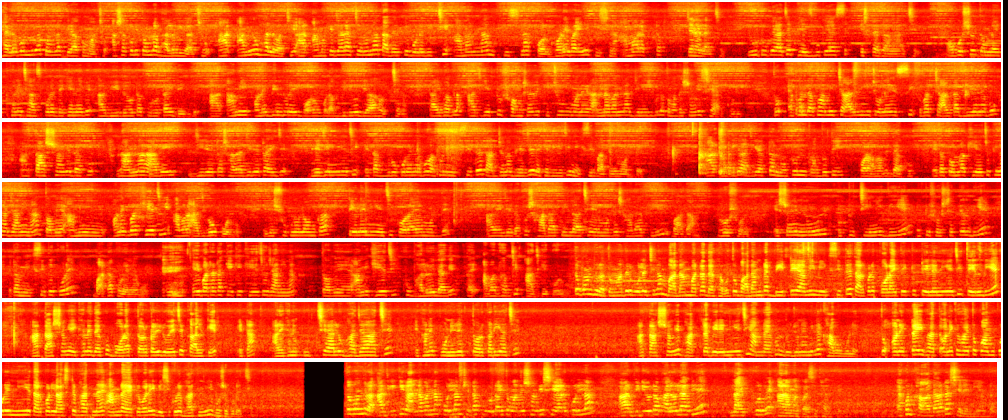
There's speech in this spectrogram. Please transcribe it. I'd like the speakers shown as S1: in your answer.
S1: Hello বন্ধুরা, তোমরা কীরকম আছো? আশা করি তোমরা ভালোই আছো। আর আমিও ভালো আছি। আর আমাকে যারা চেনো না, তাদেরকে বলে দিচ্ছি, আমার নাম কৃষ্ণা কর। ঘরে বাইরে কৃষ্ণা, আমার একটা চ্যানেল আছে। ইউটিউবে আছে ফেসবুকে আছে ইনস্টাগ্রামে আছে। অবশ্যই তোমরা একটুখানি সার্চ করে দেখে নেবে আর ভিডিওটা পুরোটাই দেখবে। আর আমি অনেক দিন ধরে এই বড় ব্লগ ভিডিও দেওয়া হচ্ছে না। তাই ভাবলাম আজকে একটু সংসারের কিছু মানে রান্নাবান্নার জিনিসগুলো তোমাদের সঙ্গে শেয়ার করি। তো এখন দেখো আমি চাল নিয়ে চলে এসেছি, এবার চালটা ধুয়ে নেব। আর তার সঙ্গে দেখো, রান্নার আগেই জিরেটা, সাদা জিরেটা এই যে ভেজে নিয়েছি, এটা গুঁড়ো করে নেব এখন মিক্সিতে, তার জন্য ভেজে রেখে দিয়েছি মিক্সির বাটির মধ্যে। আর এদিকে আজকে একটা নতুন পদ্ধতি করা হবে, দেখো। এটা তোমরা খেয়েছো কিনা জানি না, তবে আমি অনেকবার খেয়েছি, আবার আজকেও করব। এই যে শুকনো লঙ্কা তেলে নিয়েছি কড়াইয়ের মধ্যে, আর এই যে দেখো সাদা তিল আছে এর মধ্যে, সাদা তিল, বাদাম, রসুন। এর সঙ্গে নুন, একটু চিনি দিয়ে, একটু সর্ষের তেল দিয়ে এটা মিক্সিতে করে বাটা করে নেব। এই বাটাটা কে কে খেয়েছো জানি না, তবে আমি খেয়েছি, খুব ভালোই লাগে, তাই আবার ভাবছি আজকে করব। তো বন্ধুরা, তোমাদের বলেছিলাম বাদাম বাটা দেখাবো, তো বাদামটা বেটে আমি মিক্সিতে, তারপরে কড়াইতে একটু তেলে নিয়েছি, তেল দিয়ে, আর তার সঙ্গে এখানে দেখো বড়ার তরকারি রয়েছে কালকের, এটা, আর এখানে উচ্ছে আলু ভাজা আছে, এখানে পনিরের তরকারি আছে আর তার সঙ্গে ভাতটা বেড়ে নিয়েছি, আমরা এখন দুজনে মিলে খাব বলে। তো অনেকটাই ভাত, অনেকে হয়তো কম করে নিয়ে তারপর লাস্টে ভাত নেয়, আমরা একেবারেই বেশি করে ভাত নিয়ে বসে পড়েছি। তো বন্ধুরা, আজকে কি রান্না বান্না করলাম সেটা পুরোটাই তোমাদের সঙ্গে শেয়ার করলাম। আর ভিডিওটা ভালো লাগলে লাইক করবে আর আমার পাশে থাকবে। এখন খাওয়া দাওয়াটা সেরে নিই আমরা।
